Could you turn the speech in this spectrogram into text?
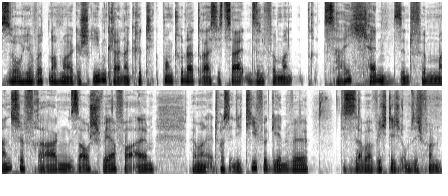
So, hier wird nochmal geschrieben, kleiner Kritikpunkt, 130 Zeiten sind für man, Zeichen sind für manche Fragen sauschwer, vor allem wenn man etwas in die Tiefe gehen will. Dies ist aber wichtig, um sich von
